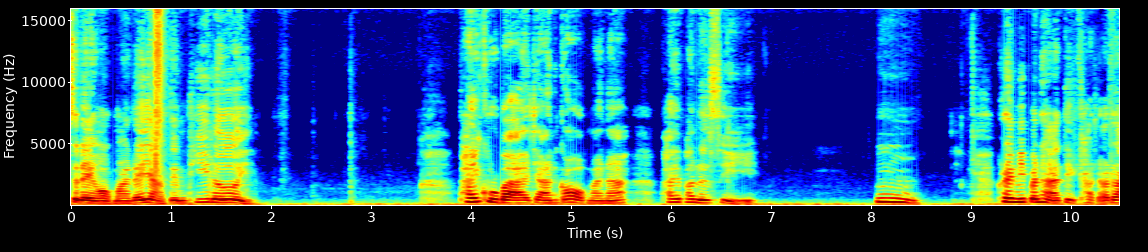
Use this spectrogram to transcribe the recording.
แสดงออกมาได้อย่างเต็มที่เลยไพ่ครูบาอาจารย์ก็ออกมานะไพ่พฤษีอืม ใครมีปัญหาติดขัดอะไร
